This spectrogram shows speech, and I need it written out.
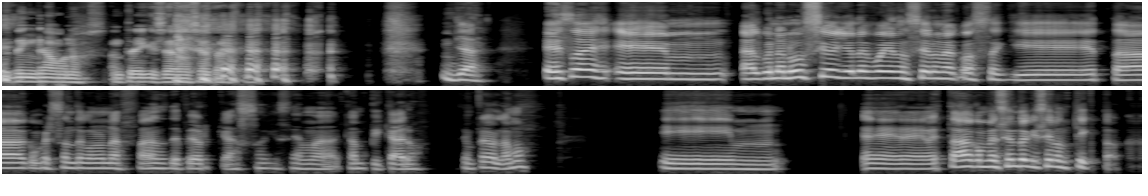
Detengámonos antes de que sea demasiado tarde. ya. Eso es. em, ¿Algún anuncio? Yo les voy a anunciar una cosa que estaba conversando con unas fans de Peor Caso que se llama Campicaro. Siempre hablamos. Y eh, me estaba convenciendo que hiciera un TikTok.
